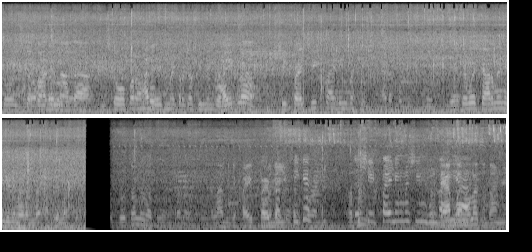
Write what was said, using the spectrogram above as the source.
तो इसका बढ़ेल ना आता इसके ऊपर हम एक मीटर का फिलिंग ऐक ना sheet file sheet filing machine याच्यामुळे चार महिने गेले मॅडम ना आपले मागचे चालू राहतो आम्ही ते पाईप पाईप ठीक है। तो शीट फाइलिंग मशीन डॅम। बनवलाच होता आम्ही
